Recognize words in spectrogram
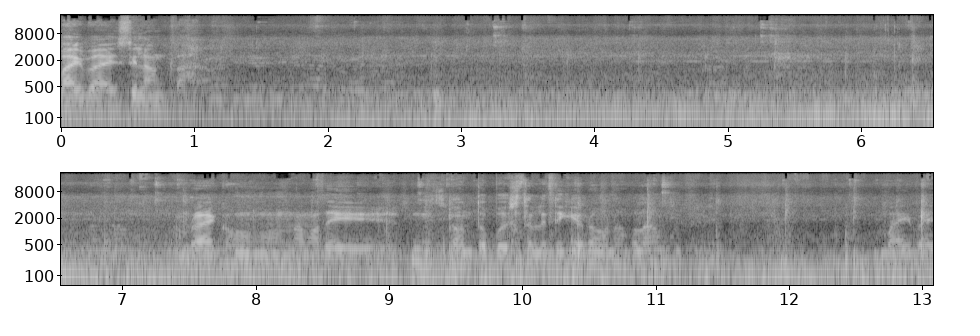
bye bye, Sri Lanka. আমরা এখন আমাদের গন্তব্যস্থলের দিকে রওনা হলাম। Bye bye,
